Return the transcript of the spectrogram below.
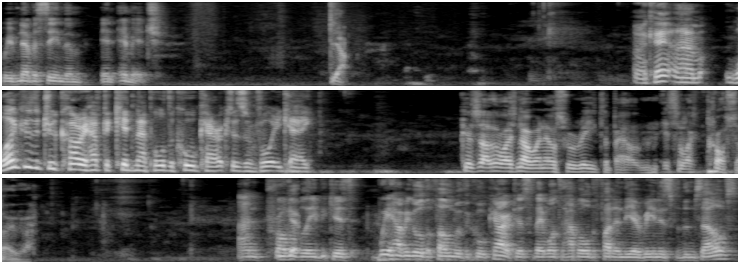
We've never seen them in image. Yeah. Okay. Um. Why do the Drukhari have to kidnap all the cool characters in 40k? Because otherwise, no one else will read about them. It's like a crossover. And probably get... because we're having all the fun with the cool characters, so they want to have all the fun in the arenas for themselves.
